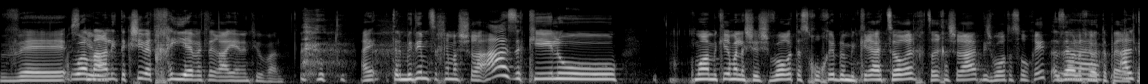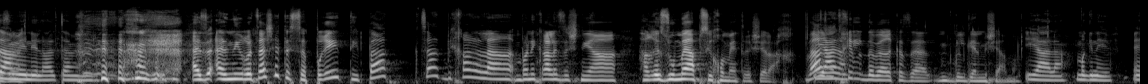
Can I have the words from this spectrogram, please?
והוא מסכימה. אמר לי, תקשיבי, את חייבת לראיין את יובל. תלמידים צריכים השראה, זה כאילו, כמו המקרים האלה של לשבור את הזכוכית במקרה הצורך, צריך השראה, לשבור את הזכוכית, אז זה הולך להיות הפרק אל הזה. תאמיני לו, אל תאמיני לו. אז אני רוצה שתספרי טיפה, קצת בכלל על ה... בוא נקרא לזה שנייה, הרזומה הפסיכומטרי שלך. ואז. נתחיל לדבר כזה, נתגלגל משם. יאללה, מגניב. אה,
